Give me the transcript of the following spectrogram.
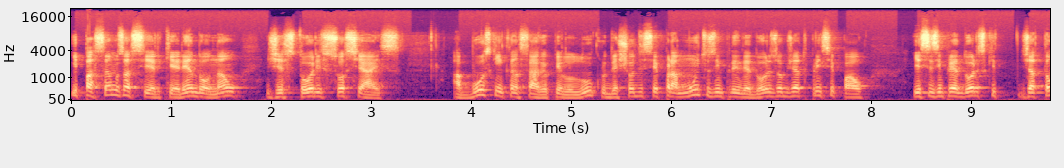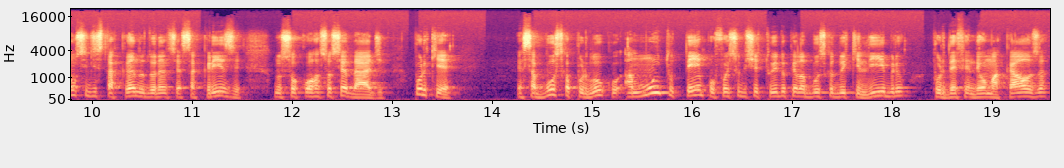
e passamos a ser, querendo ou não, gestores sociais. A busca incansável pelo lucro deixou de ser para muitos empreendedores o objeto principal. E esses empreendedores que já estão se destacando durante essa crise no socorro à sociedade. Por quê? Essa busca por lucro há muito tempo foi substituído pela busca do equilíbrio, por defender uma causa,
